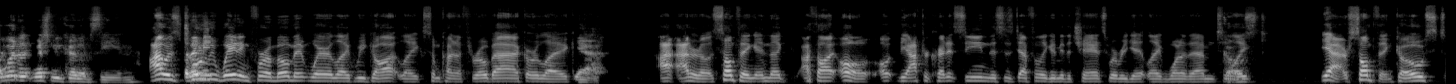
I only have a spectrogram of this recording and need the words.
I would wish we could have seen. I was totally I mean, waiting for a moment where like we got like some kind of throwback or like yeah, I, I don't know something, and like I thought, oh, oh, the after credit scene. This is definitely gonna be the chance where we get like one of them to Ghost. like, yeah, or something. Ghost.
